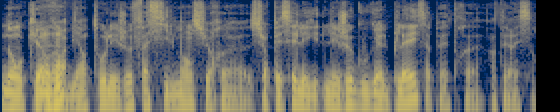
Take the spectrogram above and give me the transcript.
Donc, euh, on Mhm. aura bientôt les jeux facilement sur, euh, sur PC, les, les jeux Google Play. Ça peut être euh, intéressant.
